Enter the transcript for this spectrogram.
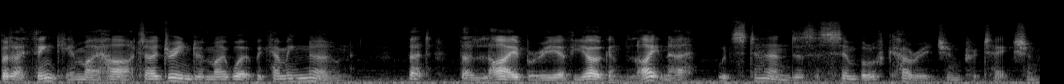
but I think in my heart I dreamed of my work becoming known, that the library of Jürgen Leitner would stand as a symbol of courage and protection.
